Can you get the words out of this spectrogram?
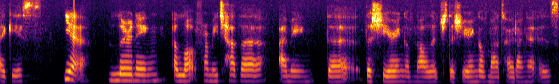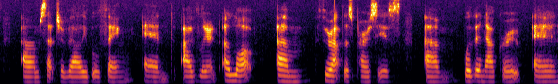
I guess, yeah, learning a lot from each other. I mean, the the sharing of knowledge, the sharing of mātauranga is um, such a valuable thing. And I've learned a lot um, throughout this process um, within our group and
